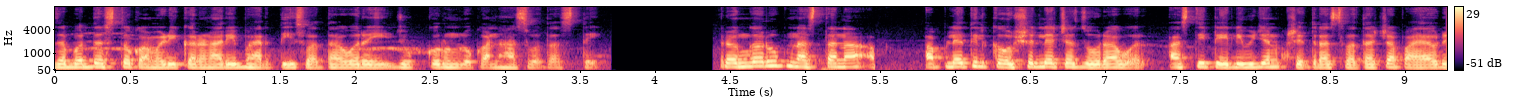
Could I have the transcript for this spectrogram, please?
जबरदस्त कॉमेडी करणारी भारती स्वतःवरही झोप करून लोकांना हसवत असते. रंगरूप नसताना आपल्यातील कौशल्याच्या जोरावर आज ती टेलिव्हिजन क्षेत्रात स्वतःच्या पायावर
